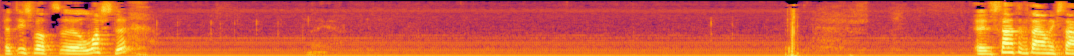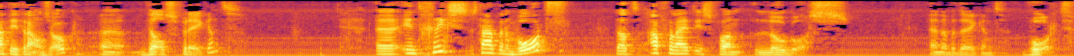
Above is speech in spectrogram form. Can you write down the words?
Het is wat uh, lastig. Nee. Uh, Statenvertaling staat hier trouwens ook. Uh, welsprekend. In het Grieks staat er een woord dat afgeleid is van logos. En dat betekent woord.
